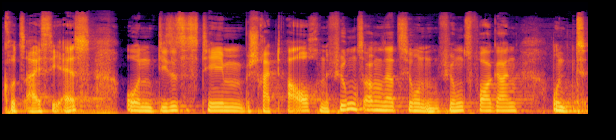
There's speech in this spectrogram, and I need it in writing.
kurz ICS, und dieses System beschreibt auch eine Führungsorganisation, einen Führungsvorgang. Und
